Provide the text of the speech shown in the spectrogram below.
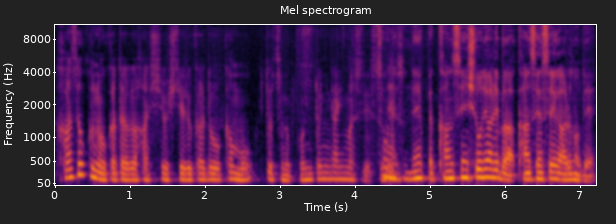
家族の方が発症しているかどうかも一つのポイントになりますですね。そうですね。やっぱり感染症であれば感染性があるので、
